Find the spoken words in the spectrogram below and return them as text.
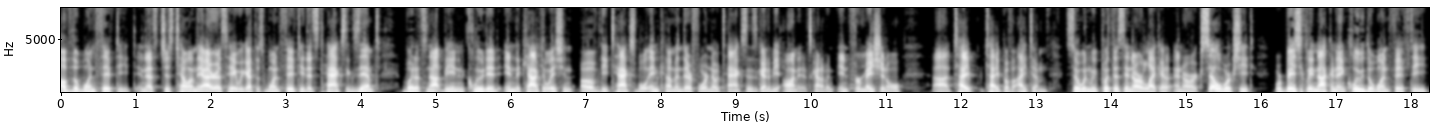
of the 150. And that's just telling the IRS, hey, we got this 150 that's tax exempt but it's not being included in the calculation of the taxable income, and therefore no tax is going to be on it. It's kind of an informational uh, type type of item. So when we put this in our like a, in our Excel worksheet, we're basically not going to include the 150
